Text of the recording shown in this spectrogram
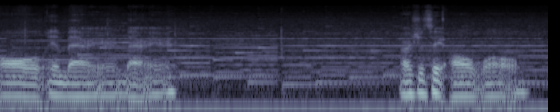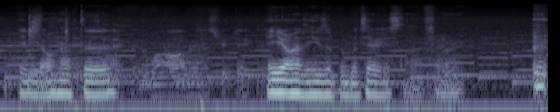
all in barrier and barrier. Or I should say all wall. And you don't have to Exactly. Wall, I mean, that's ridiculous. and you don't have to use up a material slot for it. Plus,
